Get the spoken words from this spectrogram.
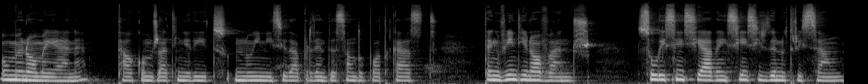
O meu nome é Ana, tal como já tinha dito no início da apresentação do podcast. Tenho 29 anos, sou licenciada em Ciências da Nutrição,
